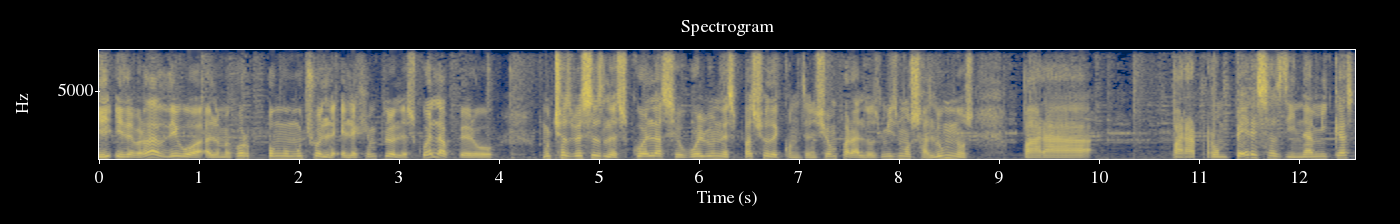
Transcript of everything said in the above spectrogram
Y, de verdad, digo, a lo mejor pongo mucho el, ejemplo de la escuela, pero muchas veces la escuela se vuelve un espacio de contención para los mismos alumnos, para, para romper esas dinámicas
